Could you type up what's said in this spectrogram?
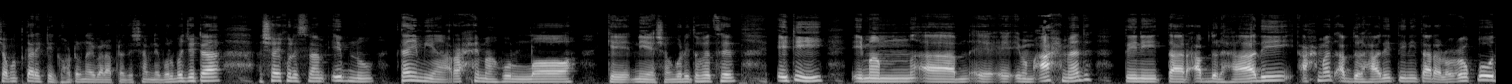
চমৎকার একটি ঘটনা এবার আপনাদের সামনে বলব, যেটা শেখুল ইসলাম ইবনু তাইমিয়া রাহেমাহুল্লাহ কে নিয়ে সংগঠিত হয়েছে। এটি ইমাম ইমাম আহমেদ, তিনি তার আব্দুল হাদি, আহমদ আব্দুল হাদি, তিনি তার রকুদ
